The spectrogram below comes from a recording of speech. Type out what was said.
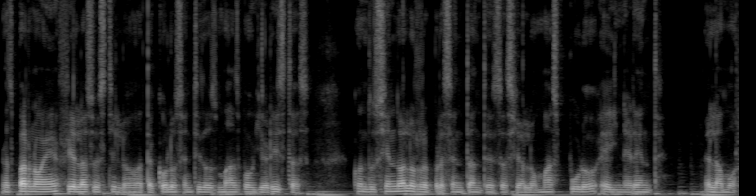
Gaspar Noé, fiel a su estilo, atacó los sentidos más voyeuristas, conduciendo a los representantes hacia lo más puro e inherente, el amor.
